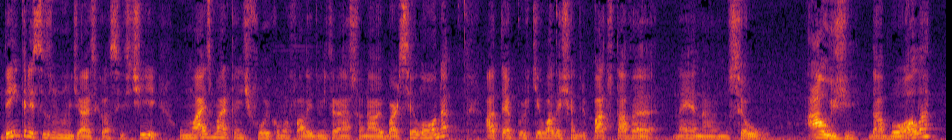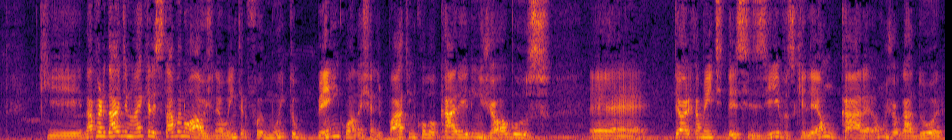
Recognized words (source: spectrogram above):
Dentre esses mundiais que eu assisti, o mais marcante foi, como eu falei, do Internacional e Barcelona, até porque o Alexandre Pato estava né, no seu auge da bola que na verdade não é que ele estava no auge, né? O Inter foi muito bem com o Alexandre Pato em colocar ele em jogos é, teoricamente decisivos, que ele é um cara, é um jogador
